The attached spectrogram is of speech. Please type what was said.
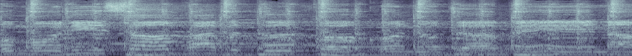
ও মরি স্বভাব তো কখনো যাবে না।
